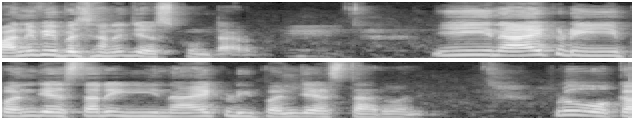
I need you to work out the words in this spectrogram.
పని విభజన చేసుకుంటారు. ఈ నాయకుడు ఈ పని చేస్తారు ఈ నాయకుడు ఈ పని చేస్తారు అని. ఇప్పుడు ఒక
